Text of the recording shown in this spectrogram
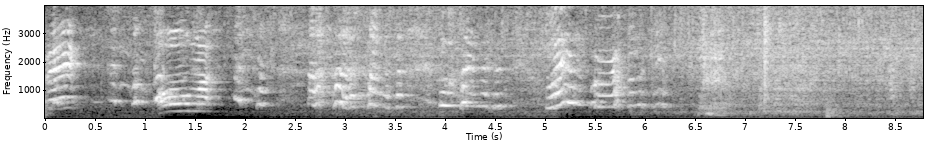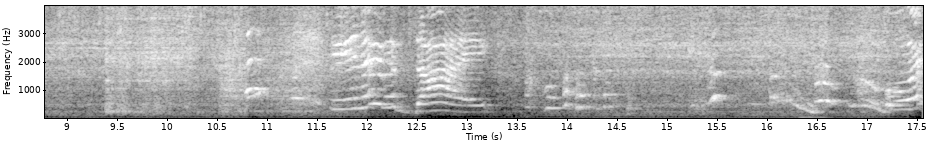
Babe. Oh my. what, what is wrong with You're not gonna die. what?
